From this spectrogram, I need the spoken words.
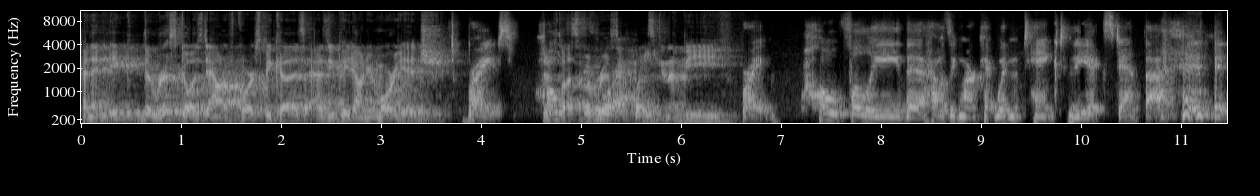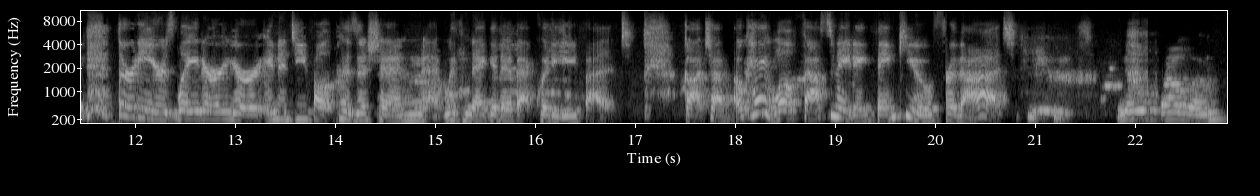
and then it, the risk goes down, of course, because as you pay down your mortgage, Right. there's Hope- less of a risk. It's going to be right. Hopefully, the housing market wouldn't tank to the extent that 30 years later you're in a default position with negative equity. But gotcha. Okay, well, fascinating. Thank you for that. No problem.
